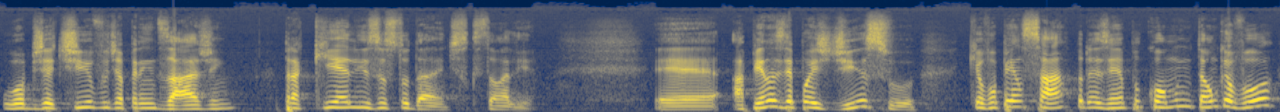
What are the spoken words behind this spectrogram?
o objetivo de aprendizagem para aqueles estudantes que estão ali. É, apenas depois disso que eu vou pensar, por exemplo, como então que eu vou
